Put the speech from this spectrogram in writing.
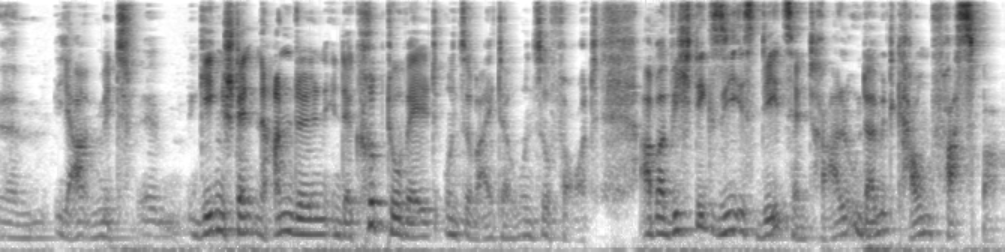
ähm, ja mit ähm, Gegenständen handeln in der Kryptowelt und so weiter und so fort. Aber wichtig, sie ist dezentral und damit kaum fassbar.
